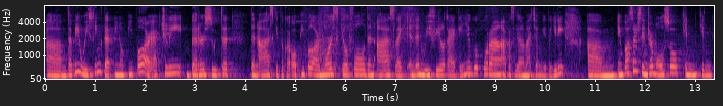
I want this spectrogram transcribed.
Um, tapi we think that you know people are actually better suited than us gitu kan oh people are more skillful than us like and then we feel kayak kayaknya gue kurang apa segala macam gitu. Jadi um, imposter syndrome also can can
